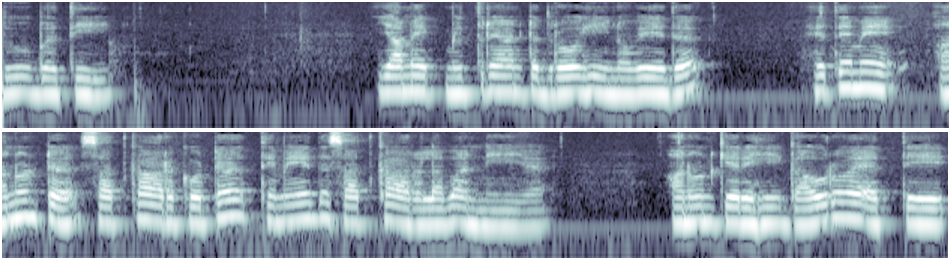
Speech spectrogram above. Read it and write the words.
දූබති යමෙක් මිත්‍රයන්ට ද්‍රෝහී නොවේද හෙතෙමේ අනුන්ට සත්කාර කොට තෙමේද සත්කාර ලබන්නේය. අනුන් කෙරෙහි ගෞරව ඇත්තේ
